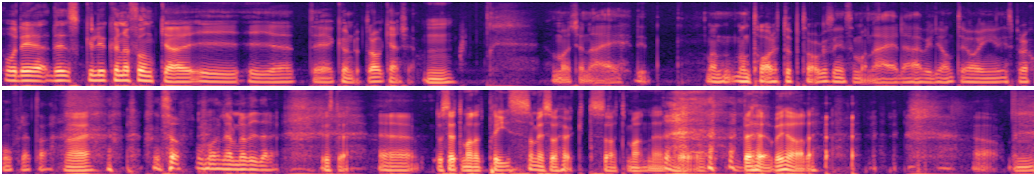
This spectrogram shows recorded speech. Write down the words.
och det, det skulle ju kunna funka i, i ett eh, kunduppdrag kanske. Mm. Man känner nej, det, man, man tar ett uppdrag och så inser man nej, det här vill jag inte, jag har ingen inspiration för detta. Nej, Så får man lämna vidare. just det. Eh, Då sätter man ett pris som är så högt så att man inte behöver göra det. ja. Mm.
